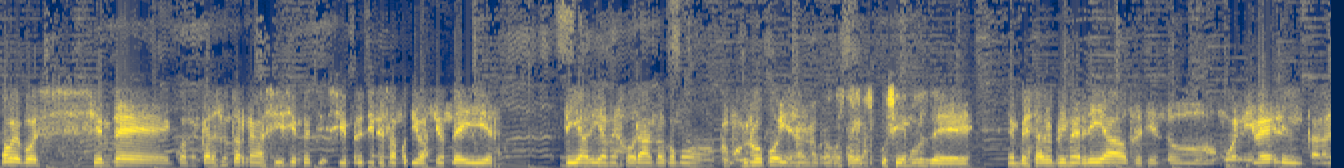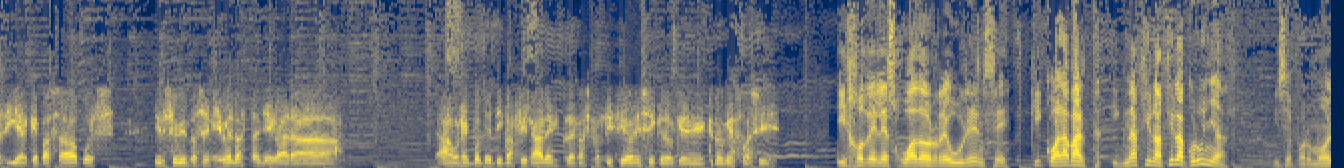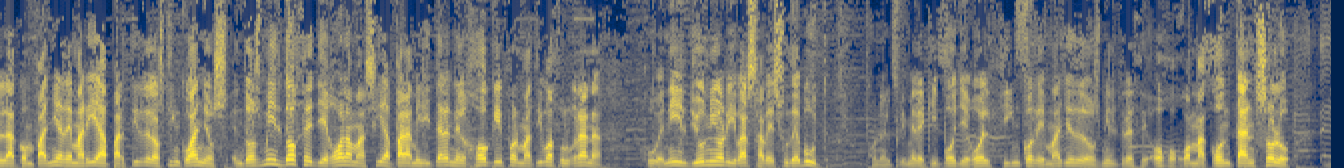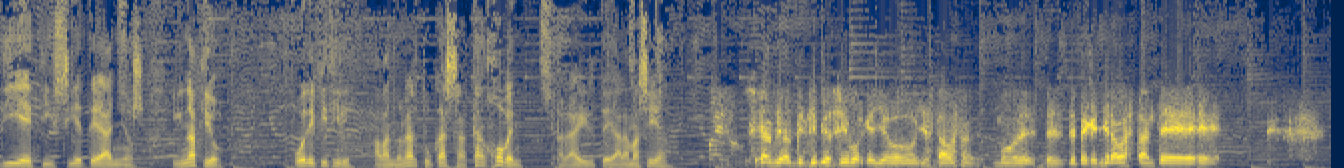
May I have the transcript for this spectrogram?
Hombre, pues siempre, cuando encaras un torneo así, siempre, siempre tienes la motivación de ir día a día mejorando como, como grupo y era una propuesta que nos pusimos de empezar el primer día ofreciendo un buen nivel y cada día que pasaba pues ir subiendo ese nivel hasta llegar a, a una hipotética final en plenas condiciones y creo que, creo que fue así. Hijo del exjugador reurense Kiko Alabart, Ignacio nació en La Coruña y se formó en la compañía de María a partir de los cinco años. En 2012 llegó a la Masía para militar en el hockey formativo azulgrana, juvenil, junior y Barça B. Su debut con el primer equipo llegó el 5 de mayo de 2013. Ojo, Juanma, con tan solo 17 años. Ignacio, ¿fue difícil abandonar tu casa tan joven para irte a la Masía? Sí, al, principio sí, porque yo, estaba bastante, desde de pequeño era bastante... Eh,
